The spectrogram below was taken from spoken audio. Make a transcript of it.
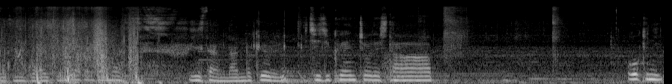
ー、いつもご愛顧ありがとうございます。富士山南麓より一軸延長でした。大きに。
